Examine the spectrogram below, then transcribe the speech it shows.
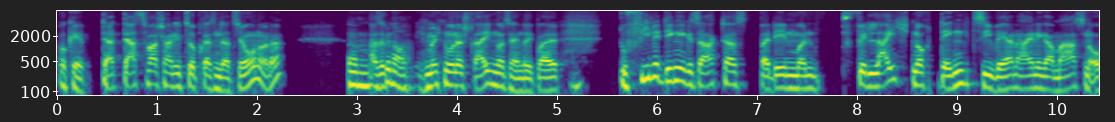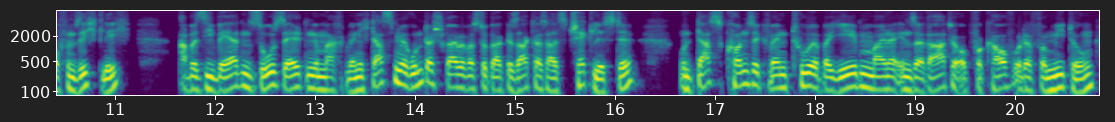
Okay, da, das wahrscheinlich zur Präsentation, oder? Ähm, also genau. ich möchte nur unterstreichen, Gott Hendrik, weil du viele Dinge gesagt hast, bei denen man vielleicht noch denkt, sie wären einigermaßen offensichtlich, aber sie werden so selten gemacht. Wenn ich das mir runterschreibe, was du gerade gesagt hast, als Checkliste und das konsequent tue bei jedem meiner Inserate, ob Verkauf oder Vermietung,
